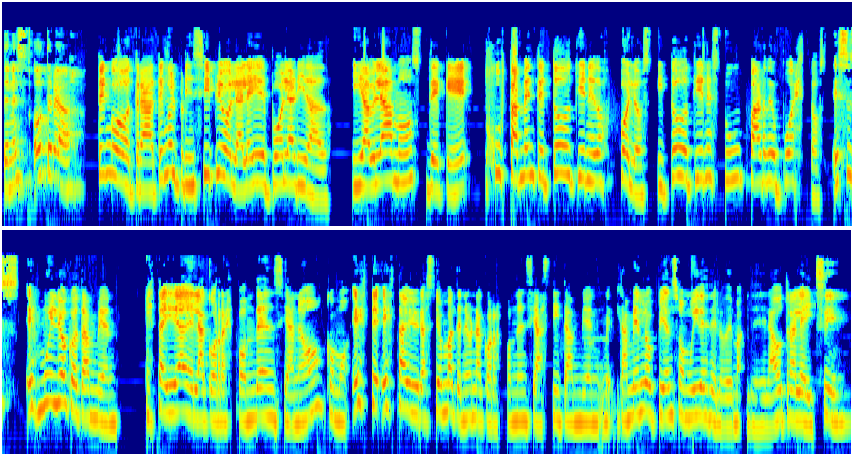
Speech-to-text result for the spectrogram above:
¿tenés otra? Tengo otra, tengo el principio, la ley de polaridad. Y hablamos de que justamente todo tiene dos polos y todo tiene su par de opuestos. Eso es, es muy loco también esta idea de la correspondencia, ¿no? Como este, esta vibración va a tener una correspondencia así también. También lo pienso muy desde, lo desde la otra ley. Sí,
